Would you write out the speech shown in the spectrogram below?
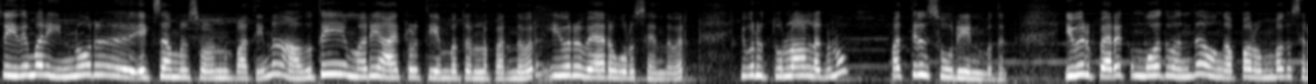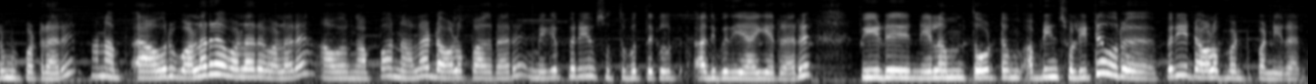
ஸோ இது மாதிரி இன்னொரு எக்ஸாம்பிள் சொல்லணும்னு பார்த்தீங்கன்னா அதே மாதிரி ஆயிரத்தி தொள்ளாயிரத்தி எண்பத்தொன்னில் பிறந்தவர் இவர் வேற ஊரை சேர்ந்தவர். இவர் துலா லக்னம் பத்தில் சூரியன் புதன் இவர் பிறக்கும்போது வந்து அவங்க அப்பா ரொம்ப சிரமப்படுறாரு. ஆனால் அவர் வளர வளர வளர அவங்க அப்பா நல்லா டெவலப் ஆகுறாரு. மிகப்பெரிய சொத்துபத்துக்களுக்கு அதிபதி ஆகிடுறாரு வீடு நிலம் தோட்டம் அப்படின்னு சொல்லிட்டு ஒரு பெரிய டெவலப்மெண்ட் பண்ணிடுறாரு.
